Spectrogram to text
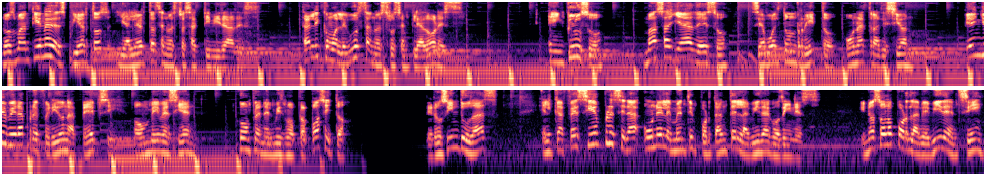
Nos mantiene despiertos y alertas en nuestras actividades, tal y como le gusta a nuestros empleadores. E incluso, más allá de eso, se ha vuelto un rito o una tradición. Bien yo hubiera preferido una Pepsi o un Vive 100. Cumplen el mismo propósito. Pero sin dudas, el café siempre será un elemento importante en la vida Godines. Y no solo por la bebida en sí,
